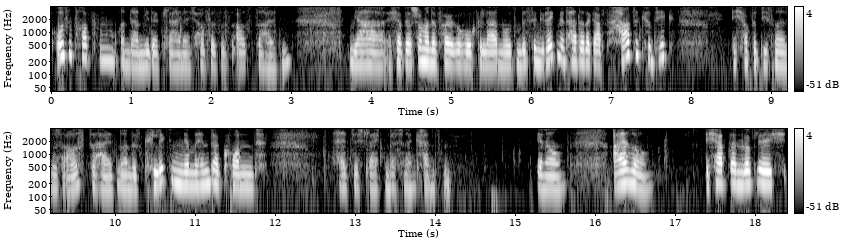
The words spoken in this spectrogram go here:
große Tropfen und dann wieder kleine. Ich hoffe, es ist auszuhalten. Ja, ich habe ja schon mal eine Folge hochgeladen, wo es ein bisschen geregnet hatte. Da gab es harte Kritik. Ich hoffe, diesmal ist es auszuhalten und das Klicken im Hintergrund hält sich vielleicht ein bisschen in Grenzen. Genau. Also, ich habe dann wirklich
